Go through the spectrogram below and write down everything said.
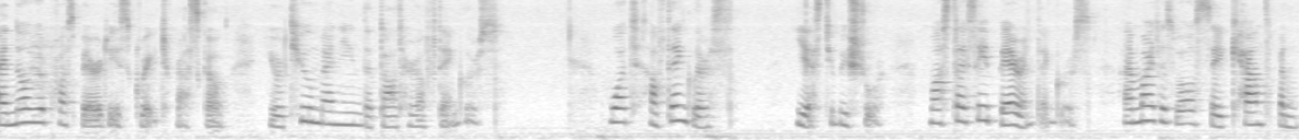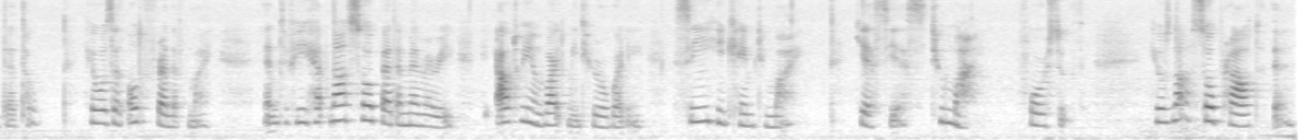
I know your prosperity is great, rascal. You're too many the daughter of Danglars. What, of Danglars? Yes, to be sure. Must I say Baron Danglars? I might as well say Count Benedetto. He was an old friend of mine, and if he had not so bad a memory, he ought to invite me to your wedding, seeing he came to mine. Yes, yes, to mine, forsooth. He was not so proud then.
